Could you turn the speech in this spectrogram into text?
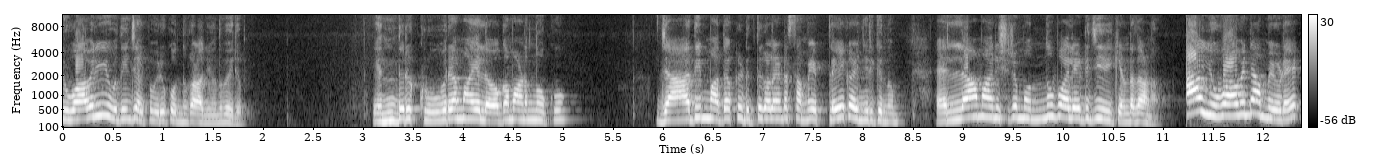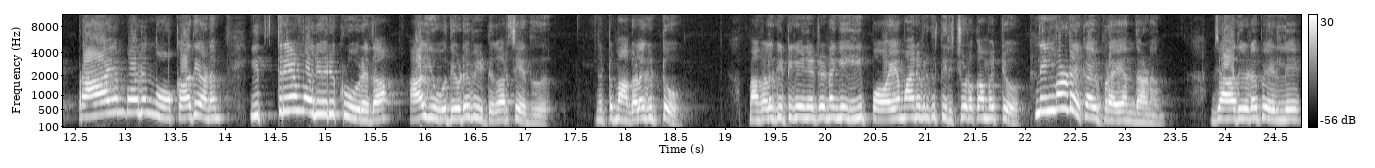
യുവാവിനെയും യുവതിയും ചിലപ്പോൾ ഒരു കൊന്നു കളഞ്ഞു എന്ന് വരും. എന്തൊരു ക്രൂരമായ ലോകമാണെന്ന് നോക്കൂ. ജാതി മതമൊക്കെ എടുത്തു കളയേണ്ട സമയം എപ്പോഴേ കഴിഞ്ഞിരിക്കുന്നു. എല്ലാ മനുഷ്യരും ഒന്നുപോലെയായിട്ട് ജീവിക്കേണ്ടതാണ്. ആ യുവാവിന്റെ അമ്മയുടെ പ്രായം പോലും നോക്കാതെയാണ് ഇത്രയും വലിയൊരു ക്രൂരത ആ യുവതിയുടെ വീട്ടുകാർ ചെയ്തത്. എന്നിട്ട് മകളെ കിട്ടുമോ മകളെ കിട്ടി കഴിഞ്ഞിട്ടുണ്ടെങ്കിൽ ഈ പോയമാനവർക്ക് തിരിച്ചു കൊടുക്കാൻ പറ്റുമോ നിങ്ങളുടെയൊക്കെ അഭിപ്രായം എന്താണ്? ജാതിയുടെ പേരിൽ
